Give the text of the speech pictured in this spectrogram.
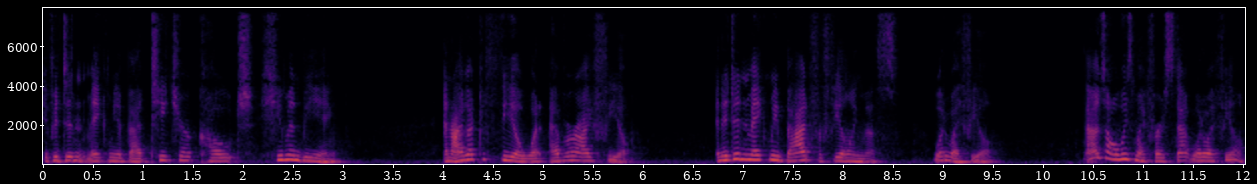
if it didn't make me a bad teacher, coach, human being, and I got to feel whatever I feel, and it didn't make me bad for feeling this, what do I feel? That was always my first step. What do I feel?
